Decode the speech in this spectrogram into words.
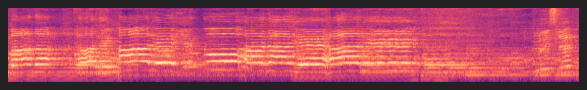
바다 하늘 아래에 또 하나의 하늘 루이스?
